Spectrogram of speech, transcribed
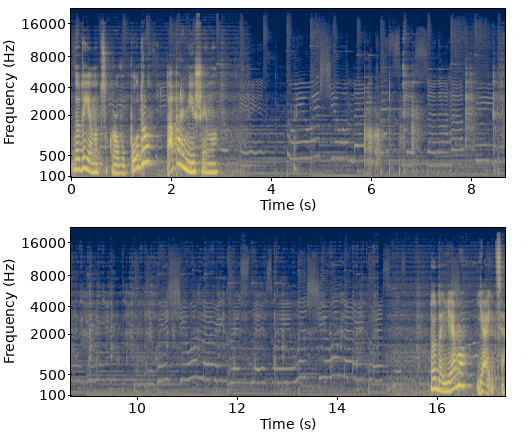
Додаємо цукрову пудру та перемішуємо. Додаємо яйця.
